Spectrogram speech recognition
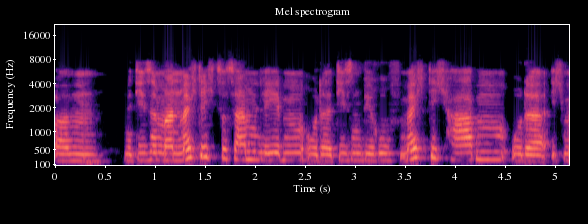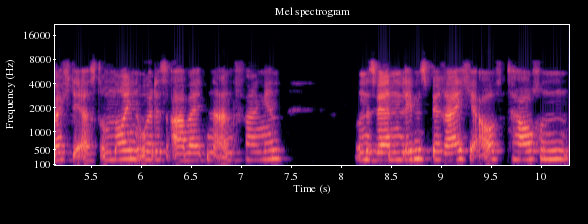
ähm, mit diesem Mann möchte ich zusammenleben oder diesen Beruf möchte ich haben oder ich möchte erst um neun Uhr das Arbeiten anfangen. Und es werden Lebensbereiche auftauchen,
